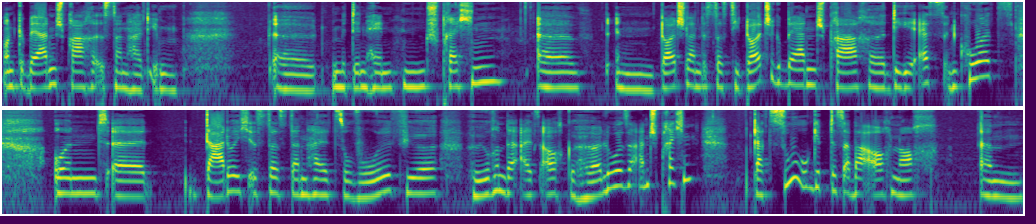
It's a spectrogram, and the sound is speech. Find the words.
Und Gebärdensprache ist dann halt eben äh, mit den Händen sprechen. Äh, in Deutschland ist das die deutsche Gebärdensprache, DGS in kurz. Und äh, dadurch ist das dann halt sowohl für Hörende als auch Gehörlose ansprechend. Dazu gibt es aber auch noch ähm,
